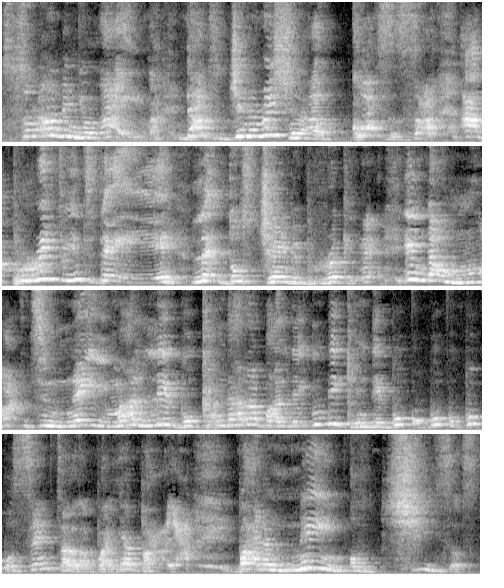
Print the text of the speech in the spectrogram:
surrounding your life, uh, that generational causes. uh, I pray for you today. Let those chains be broken in the mighty name. Alebo kandara bale boko boko boko senta baya baya. By the name of Jesus,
